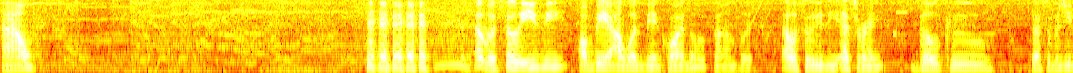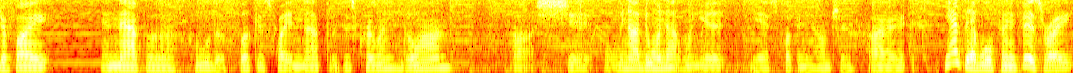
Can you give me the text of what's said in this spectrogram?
Ow. that was so easy. Albeit I was being quiet the whole time, but that was so easy. S rank. Goku. That's a Vegeta fight. And Nappa. Who the fuck is fighting Nappa? Is this Krillin? Gohan? Oh shit. Well, we're not doing that one yet. Yeah, it's fucking Yamcha. Alright. He has that Wolf Fang Fist, right?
